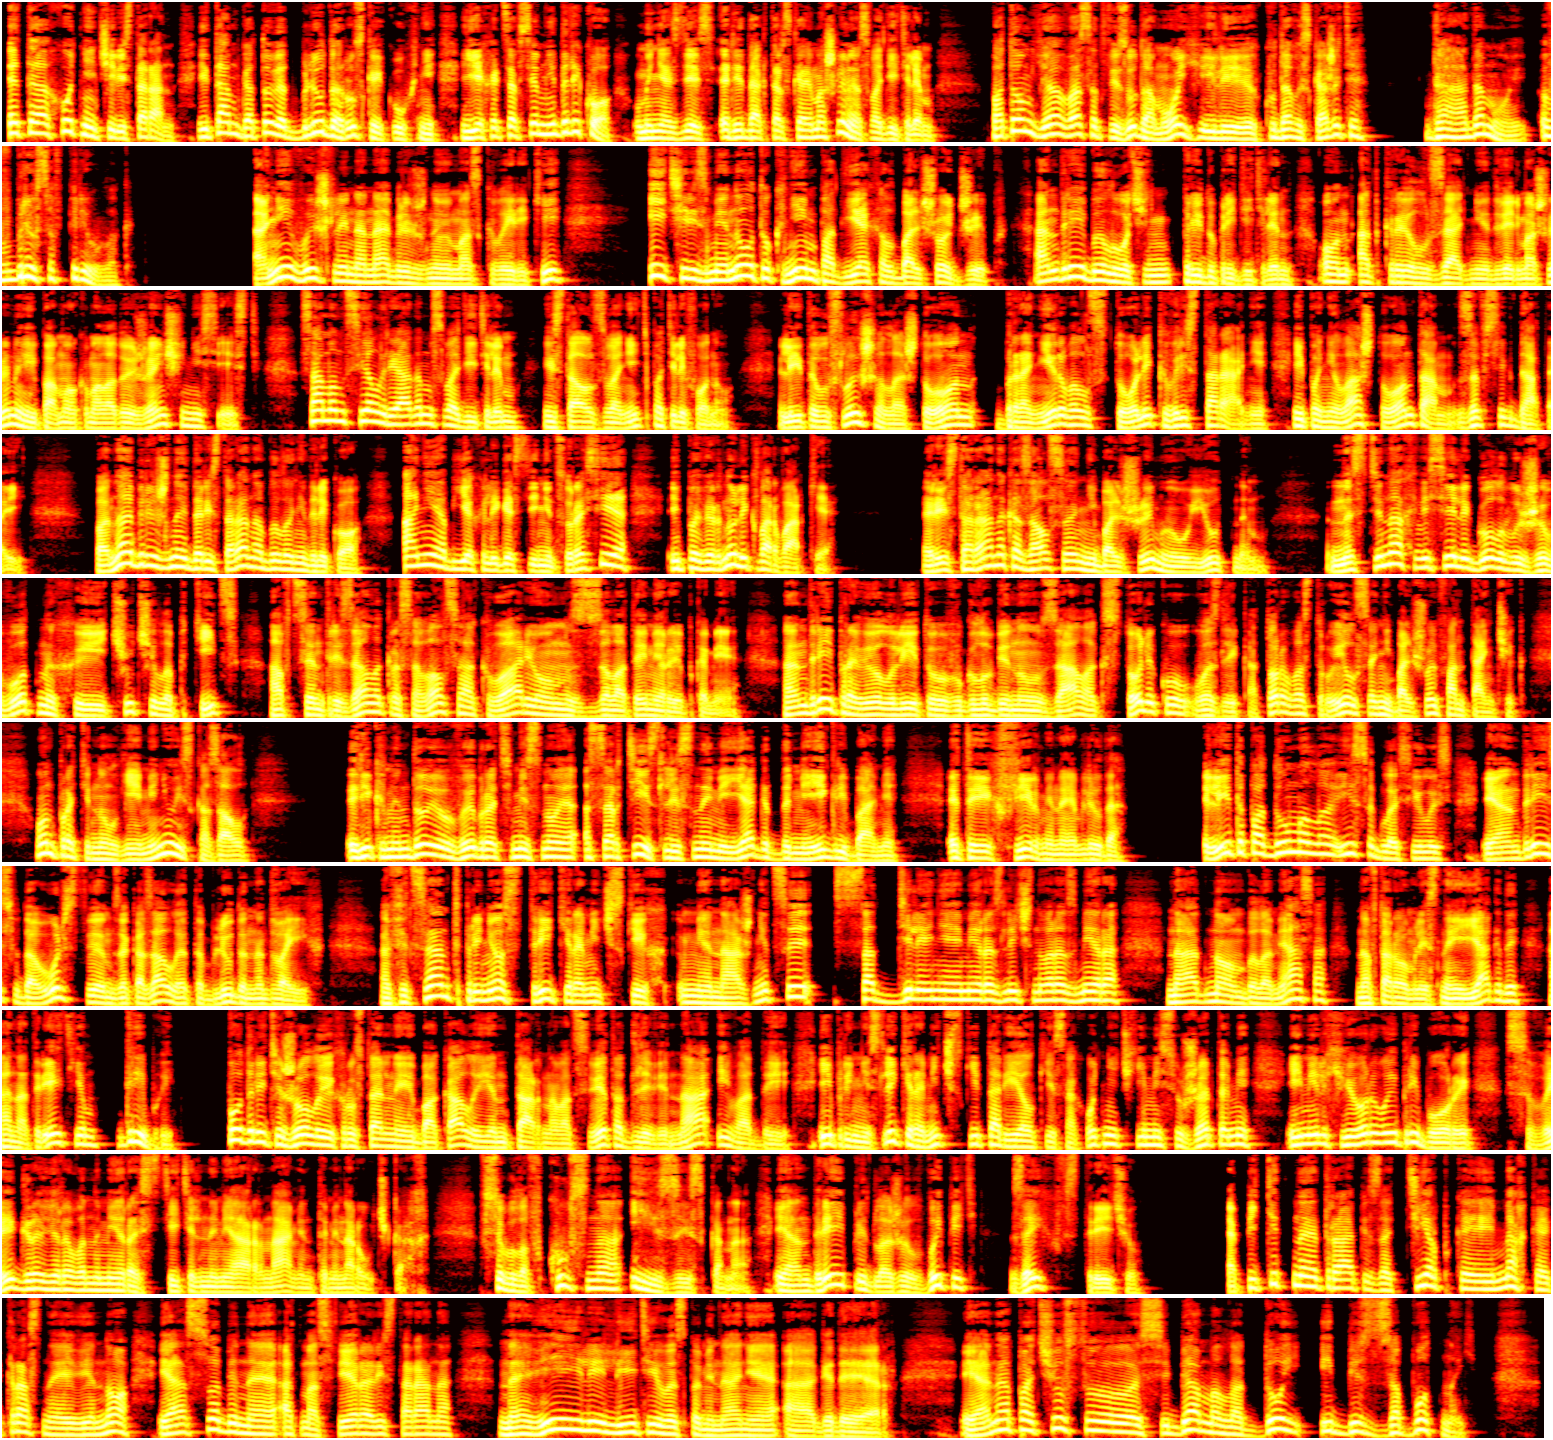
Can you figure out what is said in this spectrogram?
Это охотничий ресторан, и там готовят блюда русской кухни. Ехать совсем недалеко. У меня здесь редакторская машина с водителем. Потом я вас отвезу домой или куда вы скажете? Да, домой, в Брюсов переулок. Они вышли на набережную Москвы-реки, и через минуту к ним подъехал большой джип. Андрей был очень предупредителен. Он открыл заднюю дверь машины и помог молодой женщине сесть. Сам он сел рядом с водителем и стал звонить по телефону. Лита услышала, что он бронировал столик в ресторане и поняла, что он там завсегдатай. По набережной до ресторана было недалеко. Они объехали гостиницу «Россия» и повернули к Варварке. Ресторан оказался небольшим и уютным. На стенах висели головы животных и чучело птиц, а в центре зала красовался аквариум с золотыми рыбками. Андрей провел Литу в глубину зала к столику, возле которого струился небольшой фонтанчик. Он протянул ей меню и сказал, «Рекомендую выбрать мясное ассорти с лесными ягодами и грибами. Это их фирменное блюдо». Лита подумала и согласилась, и Андрей с удовольствием заказал это блюдо на двоих — Официант принес три керамических менажницы с отделениями различного размера. На одном было мясо, на втором — лесные ягоды, а на третьем — грибы. подали тяжелые хрустальные бокалы янтарного цвета для вина и воды и принесли керамические тарелки с охотничьими сюжетами и мельхиоровые приборы с выгравированными растительными орнаментами на ручках. Все было вкусно и изысканно, и Андрей предложил выпить за их встречу. Аппетитная трапеза, терпкое и мягкое красное вино и особенная атмосфера ресторана навеяли Лите воспоминания о ГДР. И она почувствовала себя молодой и беззаботной.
